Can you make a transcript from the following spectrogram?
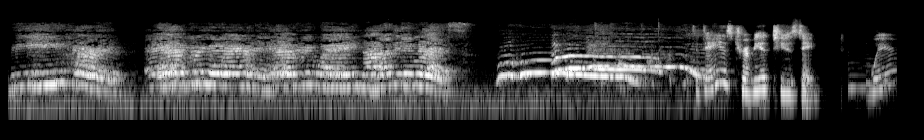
Be heard everywhere in every way, nothing less. Today is Trivia Tuesday. Where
